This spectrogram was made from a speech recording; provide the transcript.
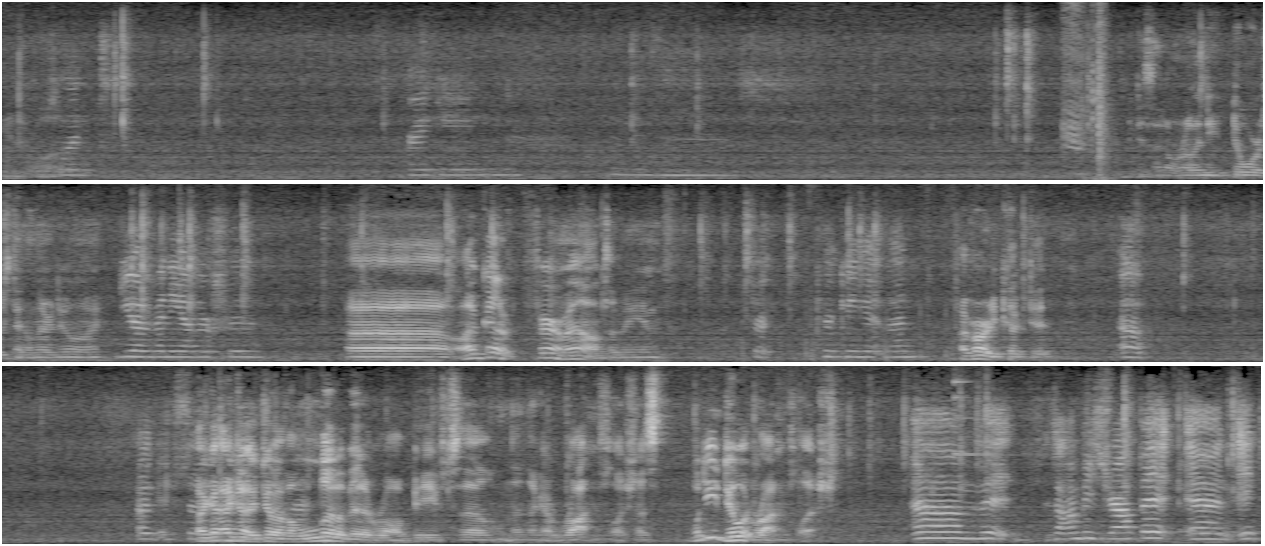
need what? Flint. Breaking. Because I don't really need doors down there, do you have any other food? Uh, I've got a fair amount. I mean, Start cooking it then. I've already cooked it. Oh. Okay, so. I, got, I do have a little bit of raw beef, so and then I got rotten flesh. That's what do you do with rotten flesh? Um, zombies drop it, and it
